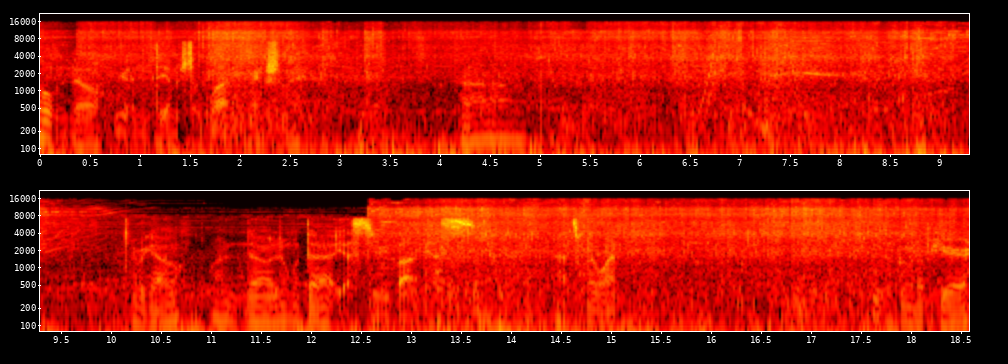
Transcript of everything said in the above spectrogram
Oh no, we're getting damaged actually. Um, there we go. no, I don't want that. Yes, bot. Yes, that's what I want. Ooh, the boon over here,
